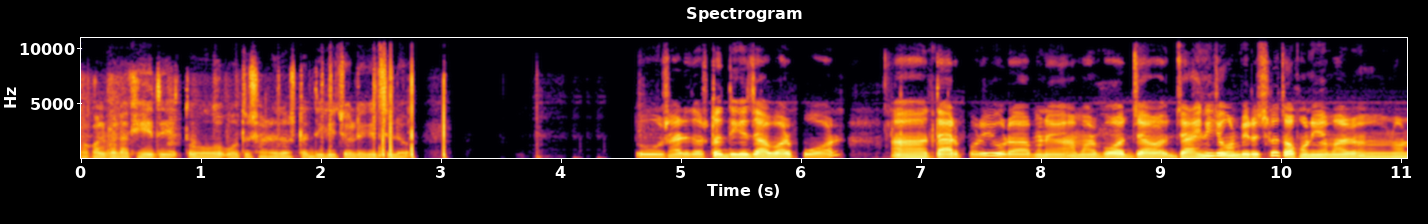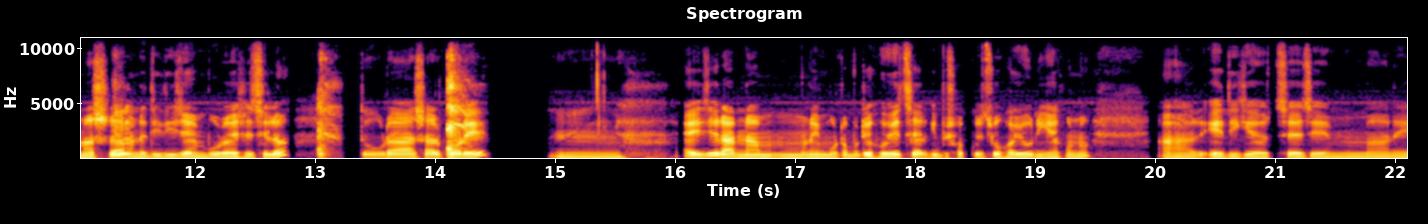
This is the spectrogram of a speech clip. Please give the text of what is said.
সকালবেলা খেয়ে দিয়ে, তো ও তো সাড়ে দশটার দিকে চলে গেছিল। তো সাড়ে দশটার দিকে যাওয়ার পর তারপরেই ওরা মানে আমার বর যাওয়া যায়নি যখন বেরোচ্ছিলো, তখনই আমার ননাসরা মানে দিদি জাম্বুরা এসেছিল। তো ওরা আসার পরে এই যে রান্না মানে মোটামুটি হয়েছে আর কি সব কিছু হয়ও নি এখনও আর এদিকে হচ্ছে যে মানে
